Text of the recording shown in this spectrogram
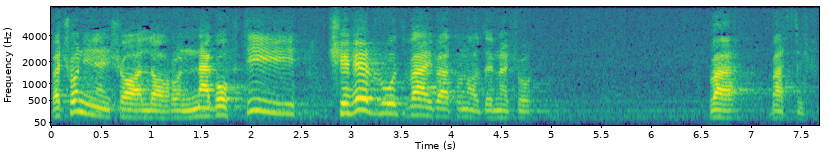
و چون این ان الله رو نگفتی چهل روز وحی بر تو نازل نشد. و بسته شد.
